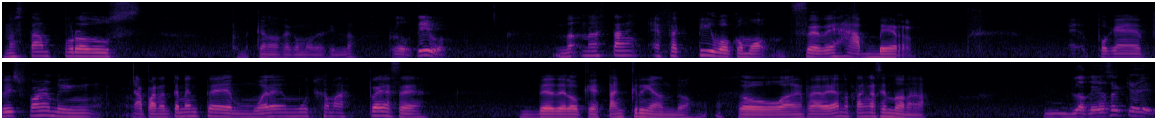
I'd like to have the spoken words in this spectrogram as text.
No es tan produc. Es que no sé cómo decirlo. Productivo. No, no es tan efectivo como se deja ver. Eh, Porque en fish farming aparentemente mueren mucho más peces de, lo que están criando. So, en realidad no están haciendo nada. Lo que yo sé es que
